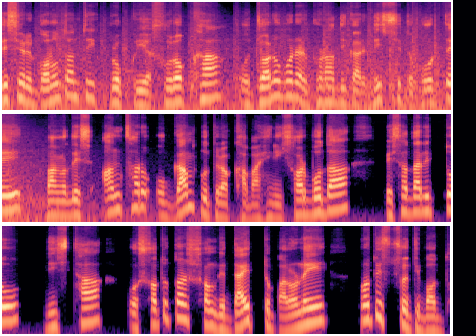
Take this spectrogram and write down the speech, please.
দেশের গণতান্ত্রিক প্রক্রিয়া সুরক্ষা ও জনগণের ভোটাধিকার নিশ্চিত করতে বাংলাদেশ আনসার ও গ্রাম প্রতিরক্ষা বাহিনী সর্বদা পেশাদারিত্ব, নিষ্ঠা ও সততার সঙ্গে দায়িত্ব পালনে প্রতিশ্রুতিবদ্ধ।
